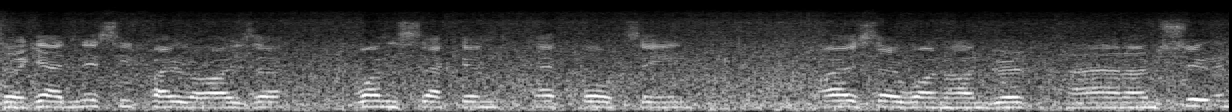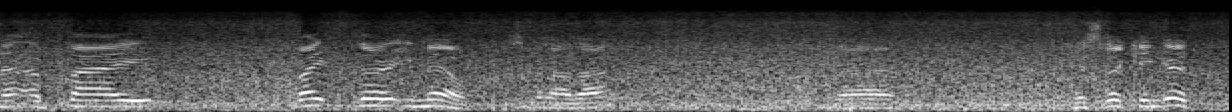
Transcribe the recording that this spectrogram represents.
So again, Nisi polarizer, one second, f14, ISO 100, and I'm shooting at about, about 30 mil, something like that. So it's looking good.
